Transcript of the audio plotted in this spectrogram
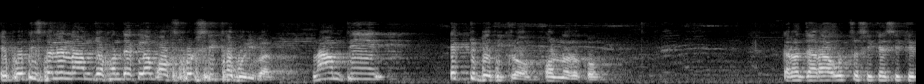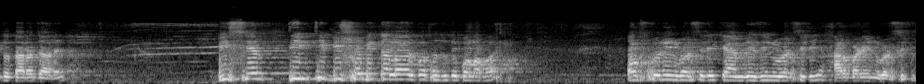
এই প্রতিষ্ঠানের নাম যখন দেখলাম, অক্সফোর্ড শিক্ষা পরিবার। নামটি একটু ব্যতিক্রম, অন্যরকম। কারণ যারা উচ্চ শিক্ষায় শিক্ষিত, তারা জানে। বিশ্বের তিনটি বিশ্ববিদ্যালয়ের কথা যদি বলা হয়, Oxford university Cambridge university, Harvard university.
